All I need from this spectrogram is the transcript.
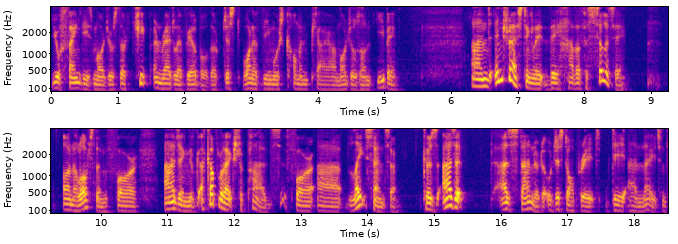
you'll find these modules. They're cheap and readily available. They're just one of the most common PIR modules on eBay. And interestingly, they have a facility on a lot of them for adding, they've got a couple of extra pads for a light sensor. Because as it as standard, it will just operate day and night. And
